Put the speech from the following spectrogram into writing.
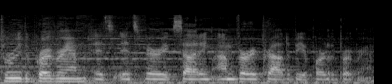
through the program. It's, it's very exciting. I'm very proud to be a part of the program.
